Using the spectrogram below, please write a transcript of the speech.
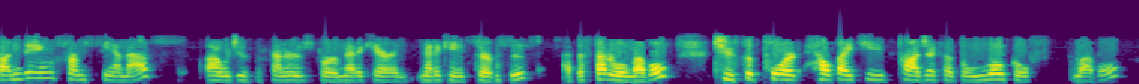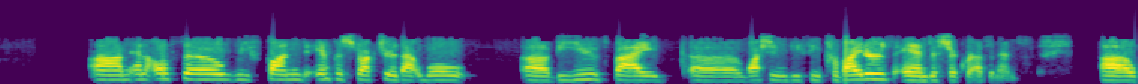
funding from CMS, uh, which is the Centers for Medicare and Medicaid Services at the federal level, to support health IT projects at the local level. Um, and also, we fund infrastructure that will uh, be used by uh, Washington, D.C. providers and district residents. Uh,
